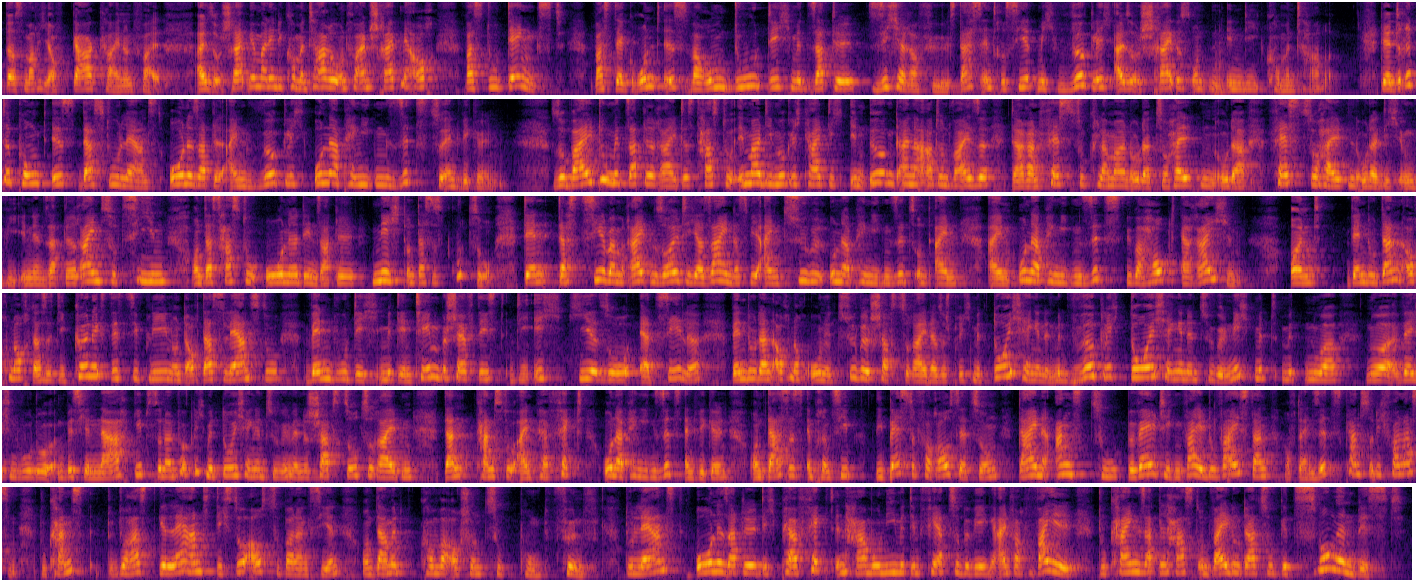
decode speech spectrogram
das mache ich auf gar keinen Fall. Also schreib mir mal in die Kommentare und vor allem schreib mir auch, was du denkst was der Grund ist, warum du dich mit Sattel sicherer fühlst. Das interessiert mich wirklich, also schreib es unten in die Kommentare. Der dritte Punkt ist, dass du lernst, ohne Sattel einen wirklich unabhängigen Sitz zu entwickeln. Sobald du mit Sattel reitest, hast du immer die Möglichkeit, dich in irgendeiner Art und Weise daran festzuklammern oder zu halten oder festzuhalten oder dich irgendwie in den Sattel reinzuziehen. Und das hast du ohne den Sattel nicht. Und das ist gut so. Denn das Ziel beim Reiten sollte ja sein, dass wir einen zügelunabhängigen Sitz und einen, einen unabhängigen Sitz überhaupt erreichen. Und wenn du dann auch noch, das ist die Königsdisziplin und auch das lernst du, wenn du dich mit den Themen beschäftigst, die ich hier so erzähle, wenn du dann auch noch ohne Zügel schaffst zu reiten, also sprich mit durchhängenden, mit wirklich durchhängenden Zügeln, nicht mit, mit nur, nur welchen, wo du ein bisschen nachgibst, sondern wirklich mit durchhängenden Zügeln. Wenn du es schaffst, so zu reiten, dann kannst du einen perfekt unabhängigen Sitz entwickeln und das ist im Prinzip die beste Voraussetzung, deine Angst zu bewältigen, weil du weißt dann, auf deinen Sitz kannst du dich verlassen. Du kannst du hast gelernt, dich so auszubalancieren und damit kommen wir auch schon zu Punkt 5. Du lernst ohne Sattel dich perfekt in Harmonie mit dem Pferd zu bewegen, einfach weil du keinen Sattel hast und weil du dazu gezwungen bist,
